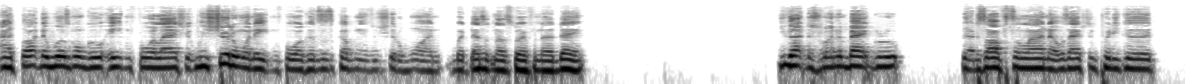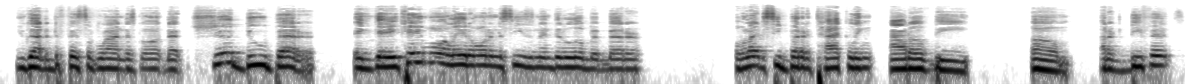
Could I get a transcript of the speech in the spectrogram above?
I thought that we was going to go eight and four last year. We should have won eight and four because there's a couple games we should have won, but that's another story for another day. You got this running back group. You got this offensive line that was actually pretty good. You got a defensive line that's going that should do better they, they came on later on in the season and did a little bit better. I would like to see better tackling out of the um out of the defense,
